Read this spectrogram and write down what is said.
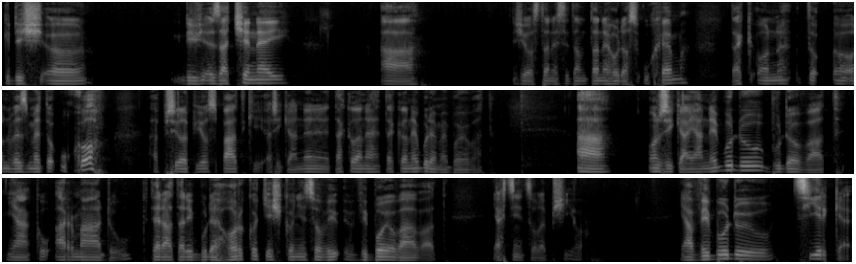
když, uh, když je začenej a že ostane si tam ta nehoda s uchem, tak on, to, on vezme to ucho a přilepí ho zpátky a říká, ne, ne, takhle ne, takhle nebudeme bojovat. A on říká, já nebudu budovat nějakou armádu, která tady bude horko těžko něco vy, vybojovávat. Já chci něco lepšího. Já vybuduju církev,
